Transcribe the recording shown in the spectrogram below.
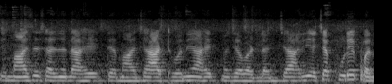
ते माझे चॅनल आहेत त्या माझ्या आठवणी आहेत माझ्या वडिलांच्या. आणि याच्यापुढे पण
